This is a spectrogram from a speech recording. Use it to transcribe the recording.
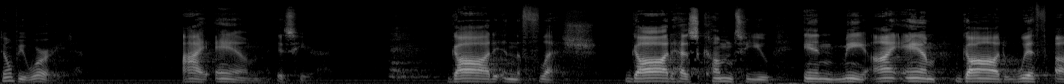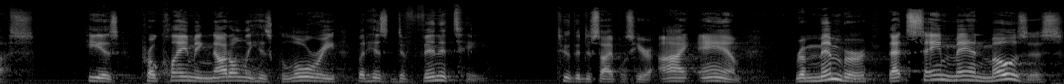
Don't be worried. I am is here. God in the flesh. God has come to you in me. I am God with us. He is proclaiming not only his glory, but his divinity to the disciples here. I am. Remember that same man, Moses,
